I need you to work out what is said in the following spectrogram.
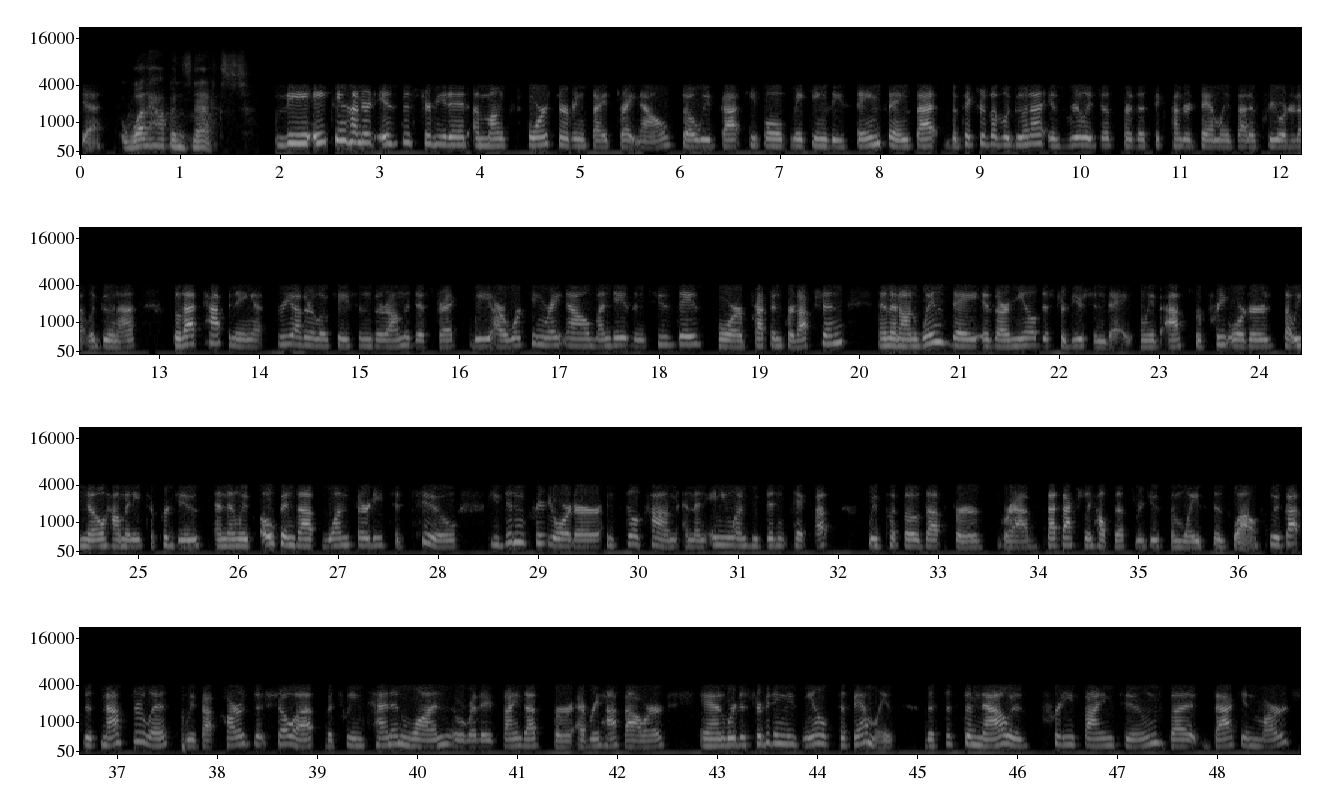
Yes. What happens next? The 1800 is distributed amongst four serving sites right now. So we've got people making these same things. That the pictures of Laguna is really just for the 600 families that have pre-ordered at Laguna. So that's happening at three other locations around the district. We are working right now Mondays and Tuesdays for prep and production. And then on Wednesday is our meal distribution day. And we've asked for pre-orders so that we know how many to produce. And then we've opened up 1:30 to 2 if you didn't pre-order, can still come, and then anyone who didn't pick up, we put those up for grabs. That's actually helped us reduce some waste as well. So we've got this master list. We've got cars that show up between 10 and 1, or where they've signed up for every half hour, and we're distributing these meals to families. The system now is pretty fine-tuned, but back in March,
